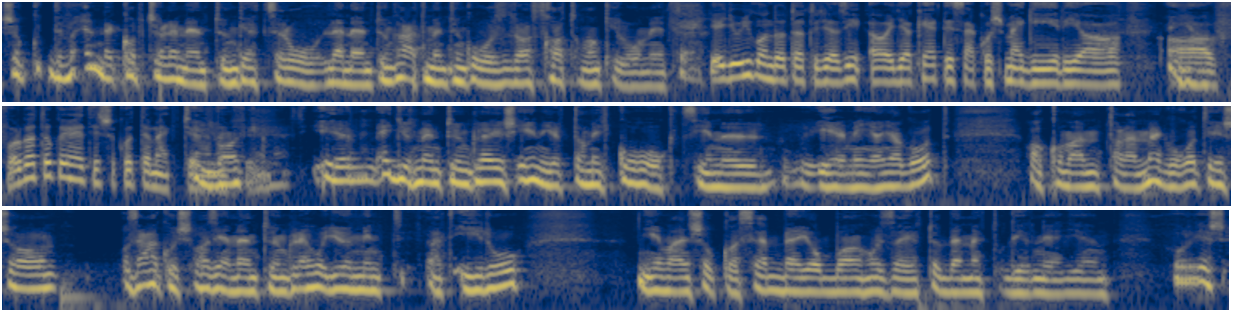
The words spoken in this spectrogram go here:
És akkor, de ennek kapcsán lementünk egyszer, ó, lementünk, átmentünk Ózdra, azt 60 kilométer. Ja, úgy gondoltad, hogy, az, hogy a Kertészákos megírja a forgatókönyvet, és akkor te megcsinálod a filmet. Együtt mentünk le, és én írtam egy Kohók című élményanyagot, akkor már talán megvolt, és a az Ákos azért mentünk le, hogy ő, mint hát író, nyilván sokkal szebben, jobban hozzáért, többen meg tud írni egy ilyen és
